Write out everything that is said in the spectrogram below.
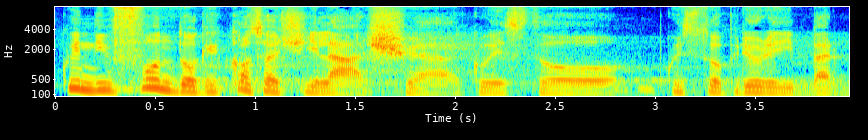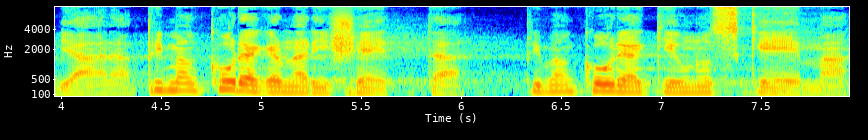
Quindi in fondo che cosa ci lascia questo, questo priore di Barbiana? Prima ancora che una ricetta, prima ancora che uno schema,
